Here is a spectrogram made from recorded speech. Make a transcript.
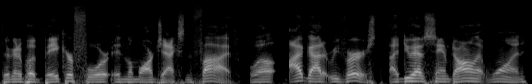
They're going to put Baker four and Lamar Jackson five. Well, I got it reversed. I do have Sam Darnold at one.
